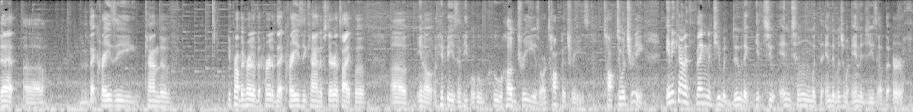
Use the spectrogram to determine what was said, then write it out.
that uh, that crazy kind of. You probably heard of the heard of that crazy kind of stereotype of of you know hippies and people who who hug trees or talk to trees, talk to a tree, any kind of thing that you would do that gets you in tune with the individual energies of the earth.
